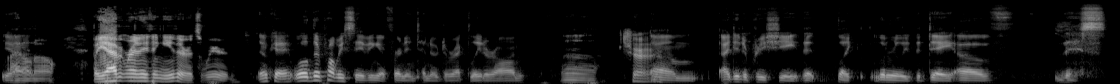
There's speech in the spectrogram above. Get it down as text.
Yeah. I don't know, but yeah, I haven't read anything either. It's weird. Okay. Well, they're probably saving it for a Nintendo Direct later on. Mm. Sure. Um, I did appreciate that, like literally the day of this,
